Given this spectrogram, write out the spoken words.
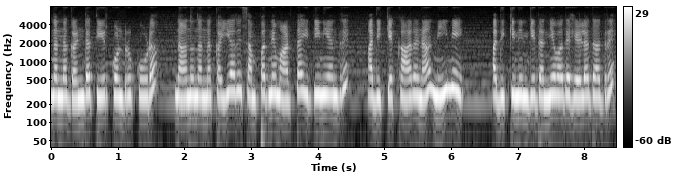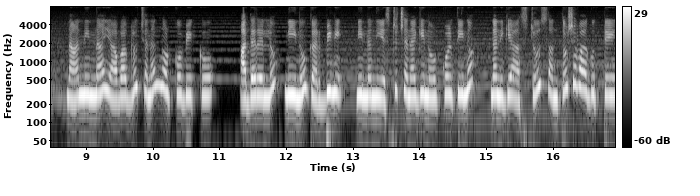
ನನ್ನ ಗಂಡ ತೀರ್ಕೊಂಡ್ರೂ ಕೂಡ ನಾನು ನನ್ನ ಕೈಯಾರೆ ಸಂಪಾದನೆ ಮಾಡ್ತಾ ಇದ್ದೀನಿ ಅಂದ್ರೆ ಅದಕ್ಕೆ ಕಾರಣ ನೀನೇ. ಅದಕ್ಕೆ ನಿನಗೆ ಧನ್ಯವಾದ ಹೇಳೋದಾದ್ರೆ ನಾನು ನಿನ್ನ ಯಾವಾಗ್ಲೂ ಚೆನ್ನಾಗಿ ನೋಡ್ಕೋಬೇಕು. ಅದರಲ್ಲೂ ನೀನು ಗರ್ಭಿಣಿ. ನಿನ್ನನ್ನು ಎಷ್ಟು ಚೆನ್ನಾಗಿ ನೋಡ್ಕೊಳ್ತೀನೋ ನನಗೆ ಅಷ್ಟು ಸಂತೋಷವಾಗುತ್ತೆ.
